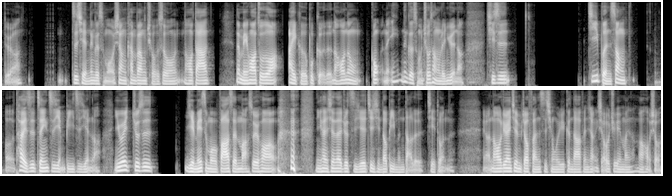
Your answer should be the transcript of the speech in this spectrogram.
对啊。之前那个什么，像看棒球的时候，然后大家那梅花座都爱隔不隔的，然后那种公那诶那个什么球场人员啊，其实基本上呃他也是睁一只眼闭一只眼啦，因为就是也没什么发生嘛，所以话 你看现在就直接进行到闭门打的阶段了。然后另外一件比较烦的事情，我也跟大家分享一下，我觉得也蛮蛮好笑。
